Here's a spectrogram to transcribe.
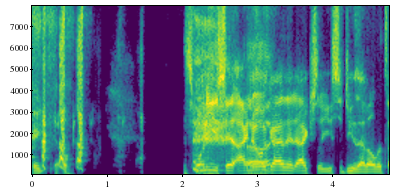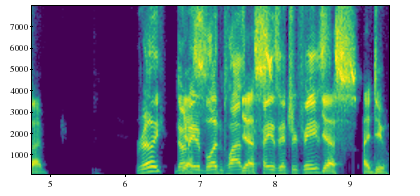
There you go. it's funny you say. I know Uh, a guy that actually used to do that all the time. really? Donated Yes. blood and plasma Yes. to pay his entry fees? Yes, I do.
